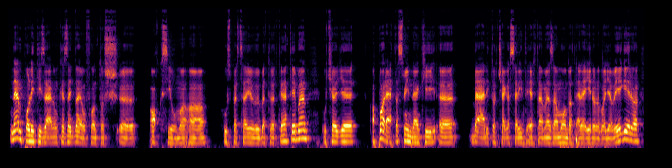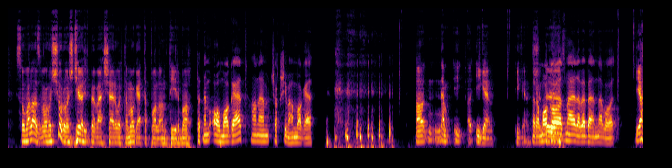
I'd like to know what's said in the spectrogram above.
Nem politizálunk, ez egy nagyon fontos ö, axióma a 20 perccel jövőbe történetében, úgyhogy ö, a parát azt mindenki ö, beállítottsága szerint értelmezze a mondat elejéről vagy a végéről, szóval az van, hogy Soros György bevásárolta magát a Palantírba. Tehát nem a magát, hanem csak simán magát. A, nem, a, igen. Igen. Mert a maga az már eleve benne volt. Ja,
